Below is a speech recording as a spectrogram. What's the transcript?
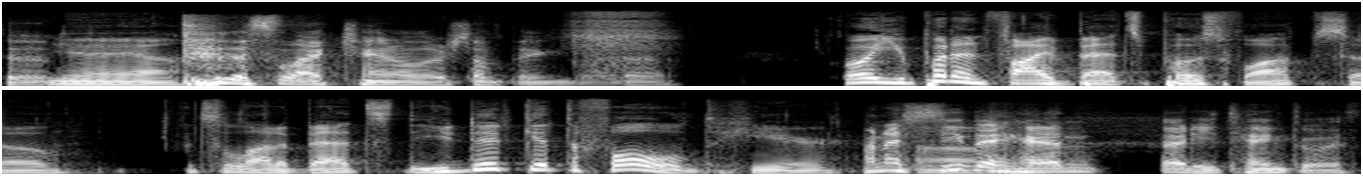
to, yeah, yeah. to the Slack channel or something. But, uh, Well, you put in five bets post flop, so that's a lot of bets. You did get the fold here. when I see Um, the hand that he tanked with,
